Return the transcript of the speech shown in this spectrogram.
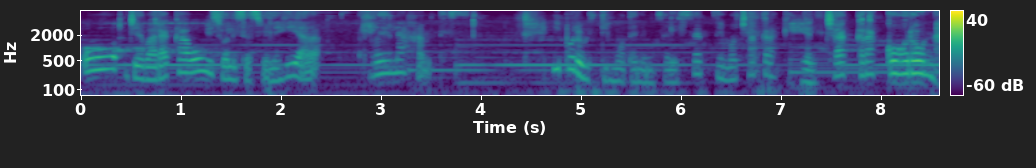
o llevar a cabo visualizaciones guiadas relajantes. Y por último tenemos el séptimo chakra, que es el chakra corona.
